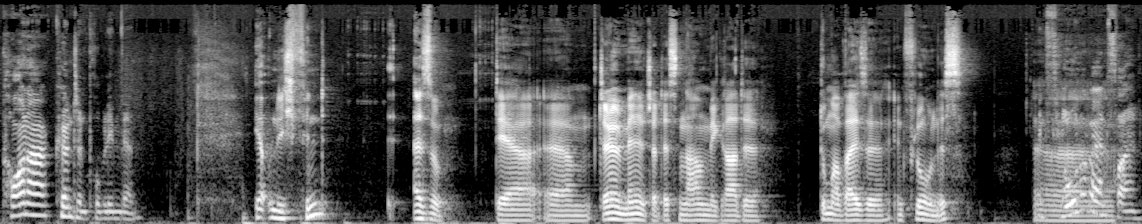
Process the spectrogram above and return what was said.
Corner könnte ein Problem werden. Ja, und ich finde, also der ähm, General Manager, dessen Name mir gerade dummerweise entflohen ist. Entflohen äh, oder entfallen?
